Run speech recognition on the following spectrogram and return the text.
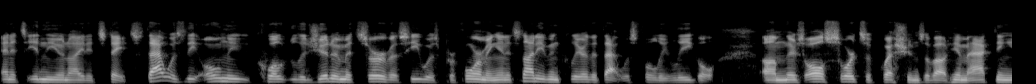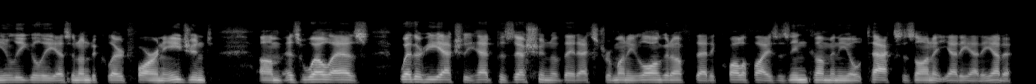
and it's in the United States. That was the only, quote, legitimate service he was performing, and it's not even clear that that was fully legal. Um, there's all sorts of questions about him acting illegally as an undeclared foreign agent, um, as well as whether he actually had possession of that extra money long enough that it qualifies as income and he owed taxes on it, yada, yada, yada.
